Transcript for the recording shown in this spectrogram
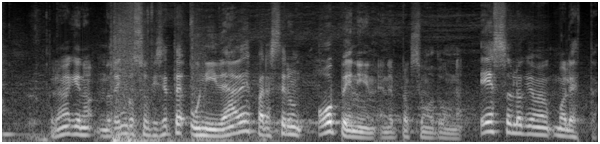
El problema es que no, no tengo suficientes unidades para hacer un opening en el próximo turno. Eso es lo que me molesta.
